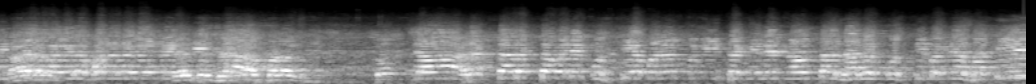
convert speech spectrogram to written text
पिक्चर वगैरे बनायला नाही, तुमच्या रक्ता तास झाले कुस्ती बघण्यासाठी.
